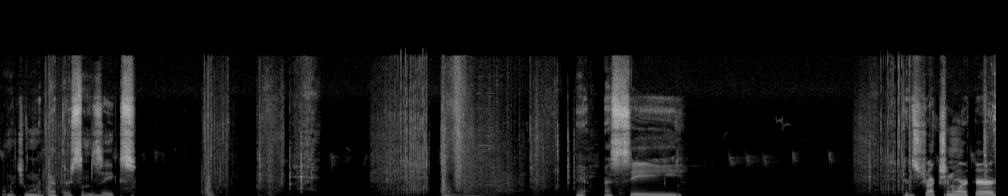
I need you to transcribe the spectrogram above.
how much you want to bet there's some Zeeks? Yeah, I see construction worker.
